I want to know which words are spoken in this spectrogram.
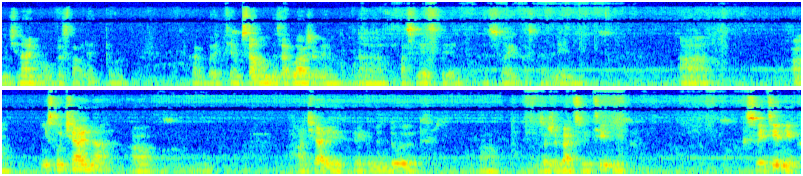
начинаем его прославлять, то как бы тем самым мы заглаживаем а, последствия своих оскорблений. А, а, не случайно а, Ачари рекомендуют а, зажигать светильник. Светильник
